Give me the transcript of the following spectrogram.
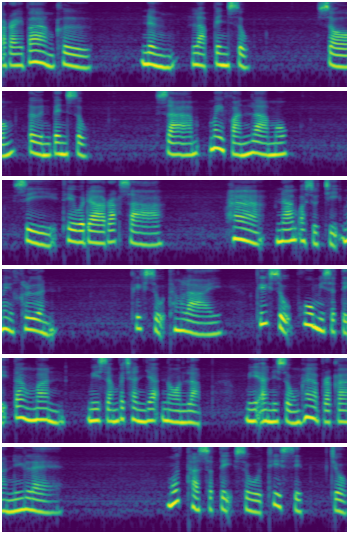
อะไรบ้างคือ 1. หลับเป็นสุข 2. ตื่นเป็นสุข 3. ไม่ฝันลามก 4. เทวดารักษา 5. น้ำอสุจิไม่เคลื่อน ภิกษุทั้งหลาย ภิกษุผู้มีสติตั้งมั่น มีสัมปชัญญะนอนหลับ มีอนิสงส์ห้าประการนี้แล มุตตสติสูตรที่สิบจบ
